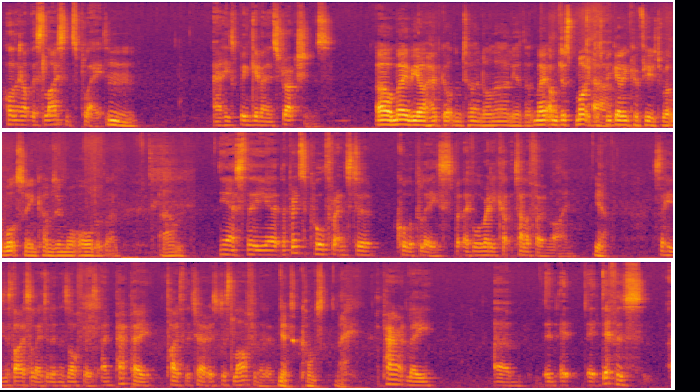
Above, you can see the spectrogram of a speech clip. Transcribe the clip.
holding up this license plate, Hmm. and he's been given instructions. Oh, maybe I had got them turned on earlier. May I'm just might just be Ah. getting confused about what scene comes in what order then. Um, Yes, the uh, the principal threatens to call the police, but they've already cut the telephone line. Yeah. So he's just isolated in his office, and Pepe, tied to the chair, is just laughing at him. yes, constantly. Apparently, um, it, it, it differs uh,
